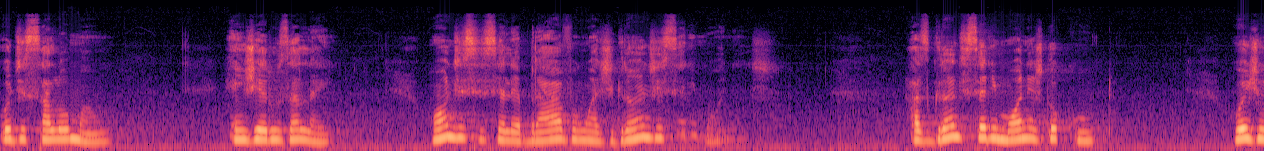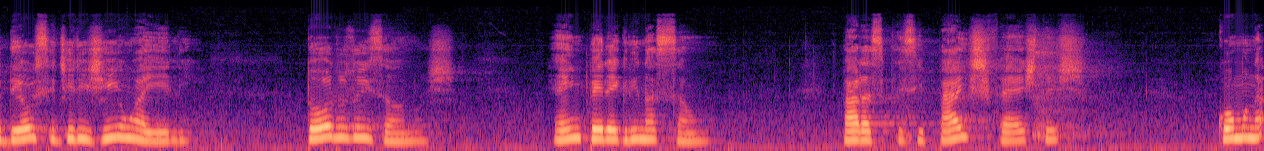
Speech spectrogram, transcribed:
o de Salomão, em Jerusalém, onde se celebravam as grandes cerimônias. As grandes cerimônias do culto. Os judeus se dirigiam a ele todos os anos, em peregrinação, para as principais festas, como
